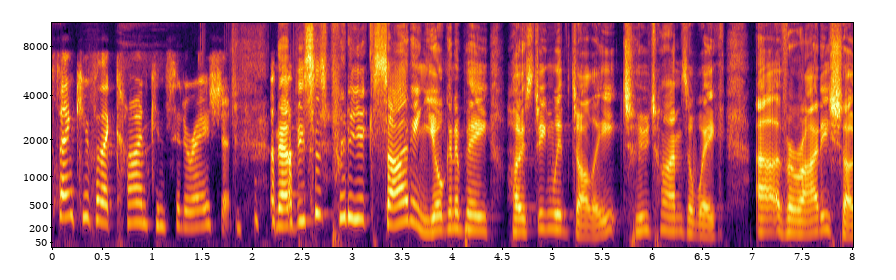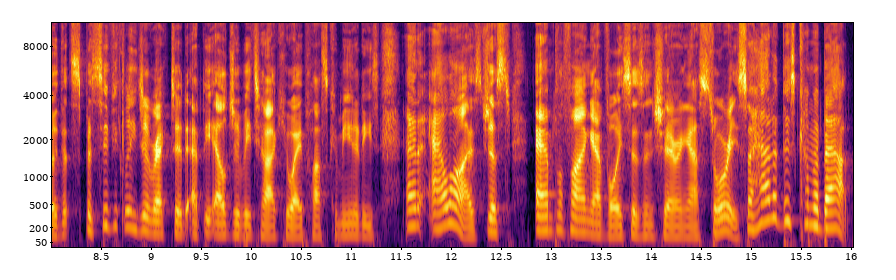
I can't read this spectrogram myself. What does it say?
Thank you for that kind consideration. now this is pretty exciting. You're going to be hosting with Dolly two times a week uh, a variety show that's specifically directed at the LGBTIQA plus communities and allies, just amplifying our voices and sharing our stories. So, how did this come about?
